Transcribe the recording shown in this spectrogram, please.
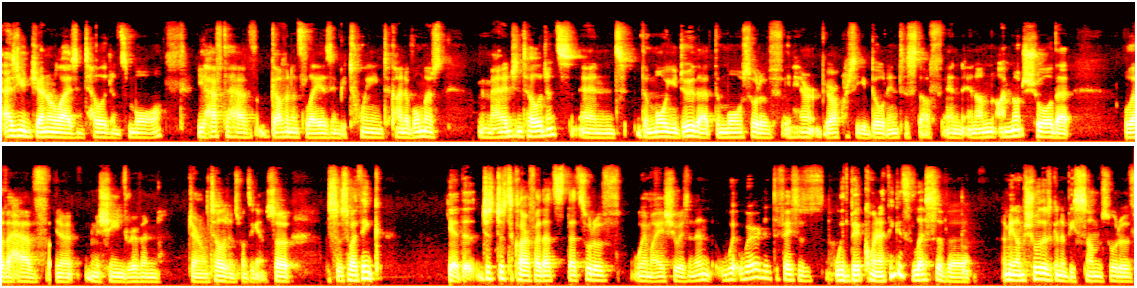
as you generalize intelligence more you have to have governance layers in between to kind of almost manage intelligence. And the more you do that the more sort of inherent bureaucracy you build into stuff. And and I'm I'm not sure that we'll ever have you know machine driven general intelligence once again so so so I think yeah the, just just to clarify that's that's sort of where my issue is and then wh- where it interfaces with bitcoin I think it's less of a I mean I'm sure there's going to be some sort of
